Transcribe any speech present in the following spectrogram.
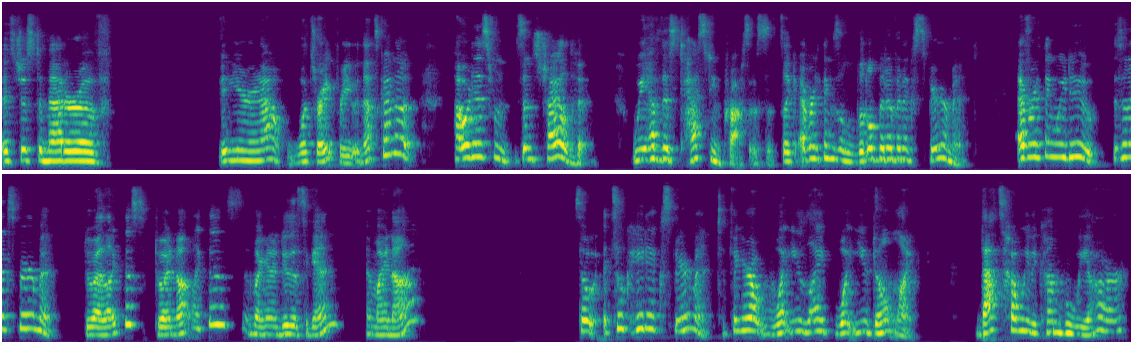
it's just a matter of figuring out what's right for you. And that's kind of how it is from since childhood. We have this testing process. It's like everything's a little bit of an experiment. Everything we do is an experiment. Do I like this? Do I not like this? Am I going to do this again? Am I not? So it's okay to experiment, to figure out what you like, what you don't like. That's how we become who we are,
